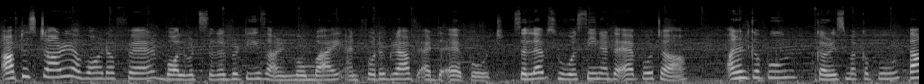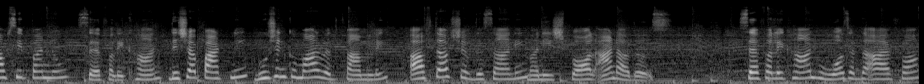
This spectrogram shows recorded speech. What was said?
After starry award affair, Bollywood celebrities are in Mumbai and photographed at the airport. Celebs who were seen at the airport are Anil Kapoor, Karisma Kapoor, Taapsee Pannu, Saif Ali Khan, Disha Patani, Bhushan Kumar with family, Aftab Shivdasani, Manish Paul and others. Saif Ali Khan, who was at the IIFA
